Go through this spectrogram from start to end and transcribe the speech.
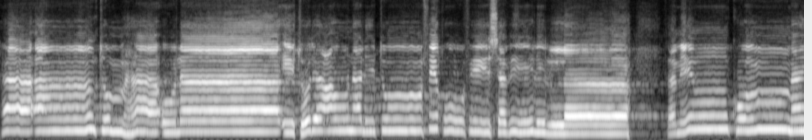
ها أنتم هؤلاء تدعون لتنفقوا في سبيل الله. فمنكم من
